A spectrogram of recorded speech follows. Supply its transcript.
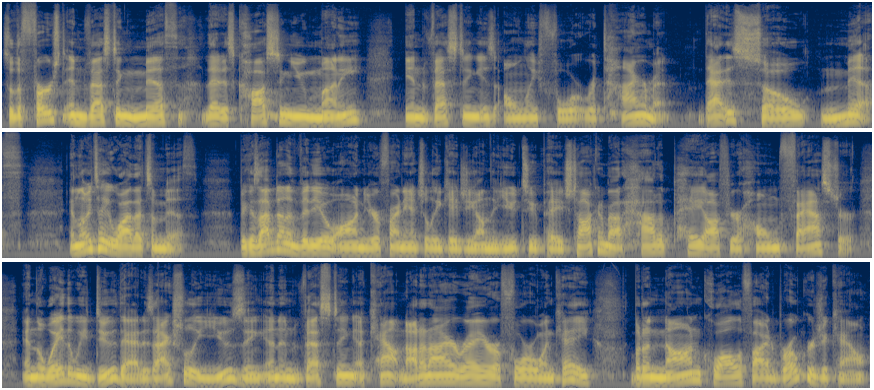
So the first investing myth that is costing you money investing is only for retirement. That is so myth. And let me tell you why that's a myth because I've done a video on your financial EKG on the YouTube page talking about how to pay off your home faster. And the way that we do that is actually using an investing account, not an IRA or a 401k, but a non qualified brokerage account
